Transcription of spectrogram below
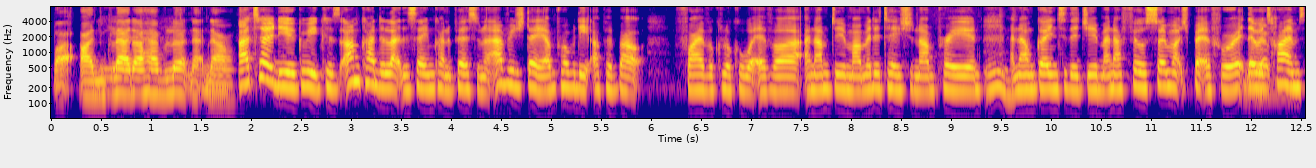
but I'm glad I have learned that now. I totally agree because I'm kind of like the same kind of person. On average day, I'm probably up about five o'clock or whatever, and I'm doing my meditation, I'm praying, mm. and I'm going to the gym, and I feel so much better for it. There Yep. were times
